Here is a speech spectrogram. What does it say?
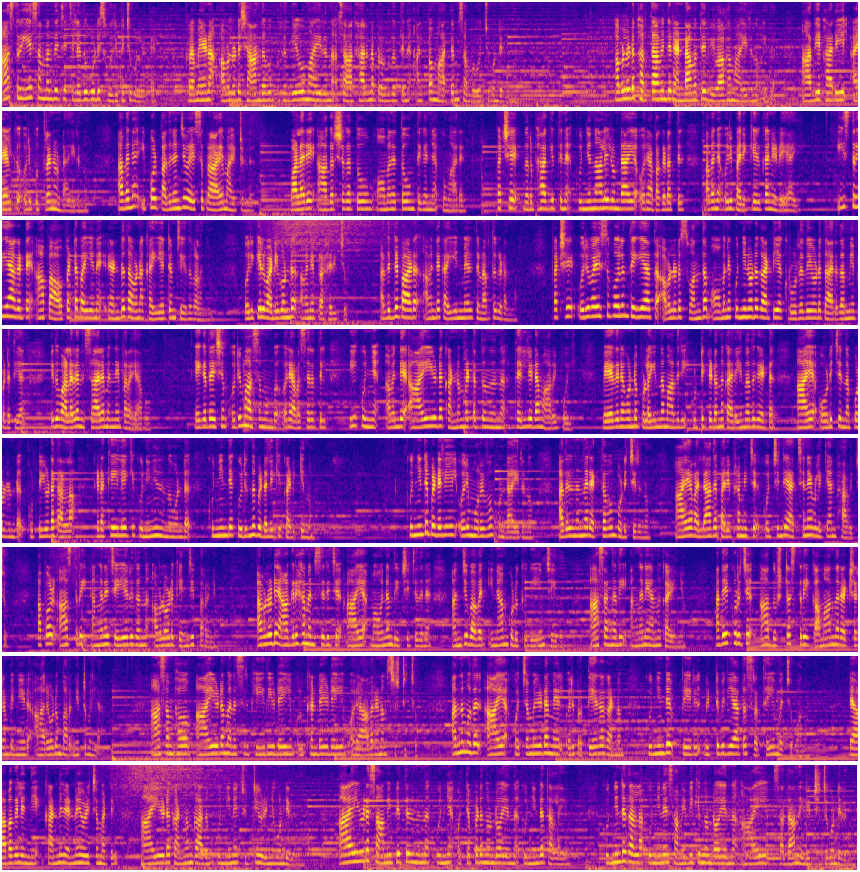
ആ സ്ത്രീയെ സംബന്ധിച്ച് ചിലതുകൂടി സൂചിപ്പിച്ചു കൊള്ളട്ടെ ക്രമേണ അവളുടെ ശാന്തവും ഹൃദ്യവുമായിരുന്ന സാധാരണ പ്രകൃതത്തിന് അല്പം മാറ്റം സംഭവിച്ചുകൊണ്ടിരുന്നു. അവളുടെ ഭർത്താവിന്റെ രണ്ടാമത്തെ വിവാഹമായിരുന്നു ഇത്. ആദ്യ ഭാര്യയിൽ അയാൾക്ക് ഒരു പുത്രനുണ്ടായിരുന്നു. അവന് ഇപ്പോൾ പതിനഞ്ച് വയസ്സ് പ്രായമായിട്ടുണ്ട്. വളരെ ആകർഷകത്വവും ഓമനത്വവും തികഞ്ഞ കുമാരൻ. പക്ഷേ നിർഭാഗ്യത്തിന് കുഞ്ഞുനാളിലുണ്ടായ ഒരു അപകടത്തിൽ അവന് ഒരു പരിക്കേൽക്കാനിടയായി. ഈ സ്ത്രീയാകട്ടെ ആ പാവപ്പെട്ട പയ്യനെ രണ്ടു തവണ കയ്യേറ്റം ചെയ്തു കളഞ്ഞു. ഒരിക്കൽ വടികൊണ്ട് അവനെ പ്രഹരിച്ചു. അതിന്റെ പാട് അവന്റെ കയ്യിന്മേൽ തിണർത്തു കിടന്നു. പക്ഷേ ഒരു വയസ്സ് പോലും തികയാത്ത അവളുടെ സ്വന്തം ഓമനക്കുഞ്ഞിനോട് കാട്ടിയ ക്രൂരതയോട് താരതമ്യപ്പെടുത്തിയാൽ ഇത് വളരെ നിസ്സാരമെന്നേ പറയാവൂ. ഏകദേശം ഒരു മാസം മുമ്പ് ഒരവസരത്തിൽ ഈ കുഞ്ഞ് അവന്റെ ആയയുടെ കണ്ണും വെട്ടത്തു നിന്ന് തെല്ലിട മാറിപ്പോയി. വേദന കൊണ്ട് പുളയുന്ന മാതിരി കുട്ടി കിടന്ന് കരയുന്നത് കേട്ട് ആയ ഓടിച്ചെന്നപ്പോഴുണ്ട് കുട്ടിയുടെ തള്ള കിടക്കയിലേക്ക് കുനിഞ്ഞു നിന്നുകൊണ്ട് കുഞ്ഞിന്റെ കുരുന്നു പിടലിക്ക് കടിക്കുന്നു. കുഞ്ഞിന്റെ പിടലിയിൽ ഒരു മുറിവും ഉണ്ടായിരുന്നു. അതിൽ നിന്ന് രക്തവും പൊടിച്ചിരുന്നു. ആയ വല്ലാതെ പരിഭ്രമിച്ച് കൊച്ചിന്റെ അച്ഛനെ വിളിക്കാൻ ഭാവിച്ചു. അപ്പോൾ ആ സ്ത്രീ അങ്ങനെ ചെയ്യരുതെന്ന് അവളോട് കെഞ്ചി പറഞ്ഞു. അവളുടെ ആഗ്രഹമനുസരിച്ച് ആയ മൗനം ദീക്ഷിച്ചതിന് അഞ്ചു പവൻ ഇനാം കൊടുക്കുകയും ചെയ്തു. ആ സംഗതി അങ്ങനെ അന്ന് കഴിഞ്ഞു. അതേക്കുറിച്ച് ആ ദുഷ്ടസ്ത്രീ കമാന്നൊരക്ഷരം പിന്നീട് ആരോടും പറഞ്ഞിട്ടുമില്ല. ആ സംഭവം ആയയുടെ മനസ്സിൽ ഭീതിയുടെയും ഉത്കണ്ഠയുടെയും ഒരാവരണം സൃഷ്ടിച്ചു. അന്നു മുതൽ ആയ കൊച്ചമ്മയുടെ മേൽ ഒരു പ്രത്യേക കണ്ണും കുഞ്ഞിന്റെ പേരിൽ വിട്ടുപിരിയാത്ത ശ്രദ്ധയും വെച്ചു പോന്നു രാപകലെന്നെ കണ്ണിൽ എണ്ണയൊഴിച്ച മട്ടിൽ ആയയുടെ കണ്ണും കാതും കുഞ്ഞിനെ ചുറ്റിയൊഴിഞ്ഞുകൊണ്ടിരുന്നു ആയയുടെ സാമീപ്യത്തിൽ നിന്ന് കുഞ്ഞ് ഒറ്റപ്പെടുന്നുണ്ടോ എന്ന് കുഞ്ഞിന്റെ തള്ളയും കുഞ്ഞിന്റെ തള്ള കുഞ്ഞിനെ സമീപിക്കുന്നുണ്ടോ എന്ന് ആയയും സദാ നിരീക്ഷിച്ചുകൊണ്ടിരുന്നു.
